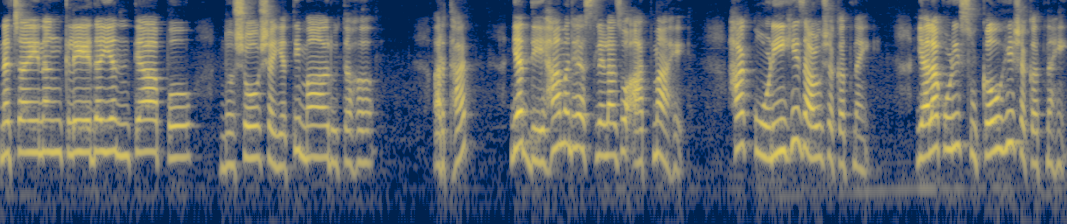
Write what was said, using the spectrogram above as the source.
न चैनं क्लेदयन्त्यापो न शोषयति मारुतः। अर्थात या देहामध्ये असलेला जो आत्मा आहे हा कोणीही जाळू शकत नाही. याला कोणी सुकवूही शकत नाही.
